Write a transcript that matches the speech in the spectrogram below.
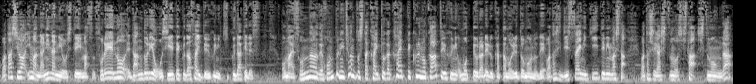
私は今何々をしています。それの段取りを教えてくださいというふうに聞くだけです。お前そんなので本当にちゃんとした回答が返ってくるのかというふうに思っておられる方もいると思うので、私実際に聞いてみました。私が質問した質問が、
